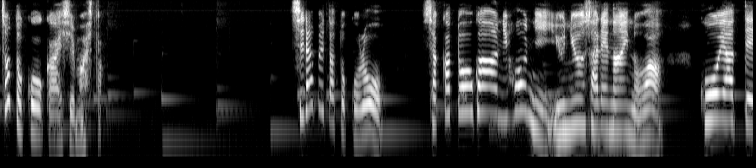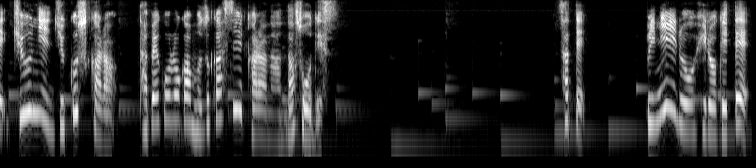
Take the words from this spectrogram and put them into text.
ちょっと後悔しました。調べたところ、釈迦島が日本に輸入されないのは、こうやって急に熟すから食べ頃が難しいからなんだそうです。さて、ビニールを広げて、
